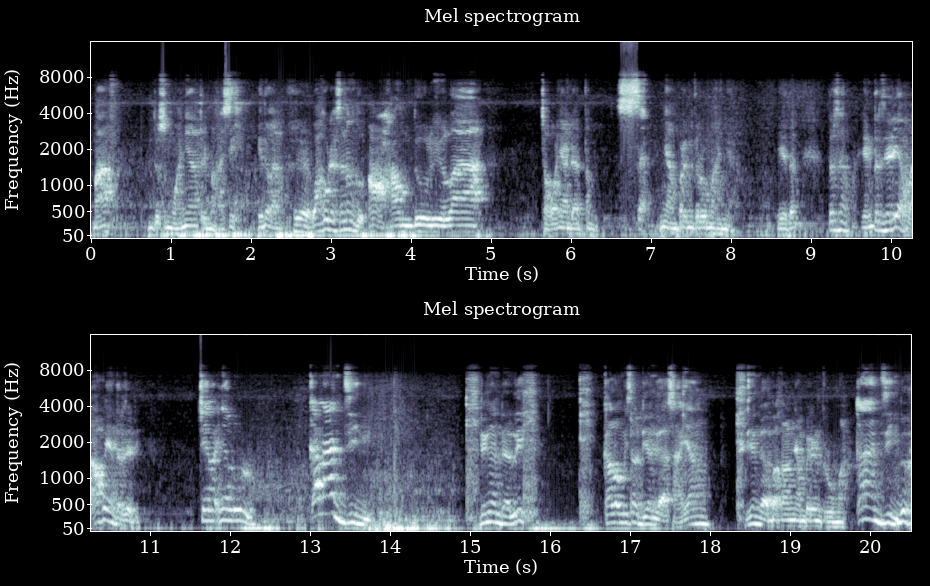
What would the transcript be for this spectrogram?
Maaf untuk semuanya, terima kasih. Gitu kan. Iya. Wah, aku udah seneng tuh. Alhamdulillah. Cowoknya datang. Set, nyamperin ke rumahnya. Gitu. Terus apa? Yang terjadi apa? Apa yang terjadi? Ceweknya luluh. Kan anjing. Dengan dalih kalau misal dia nggak sayang, dia nggak bakal nyamperin ke rumah. Kan anjing. Duh.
